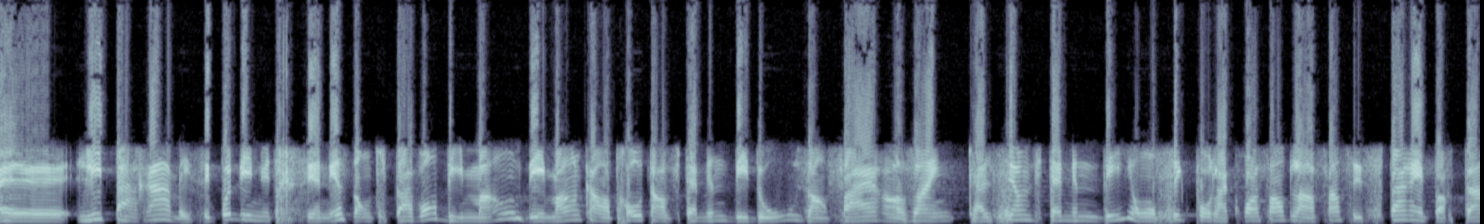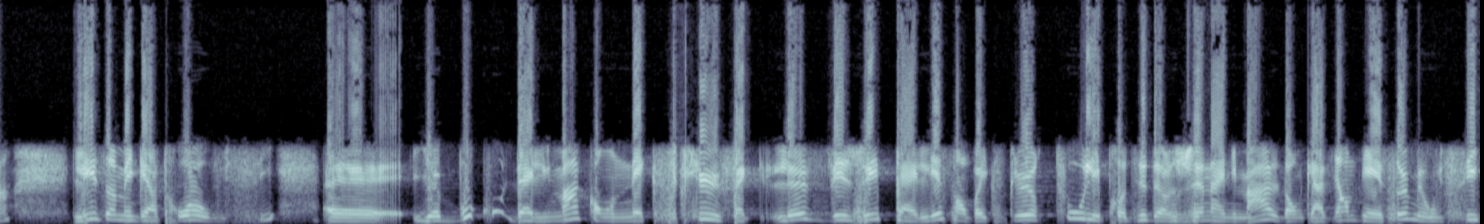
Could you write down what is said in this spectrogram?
Euh, les parents, ben, c'est pas des nutritionnistes, donc il peut avoir des manques, des manques, entre autres, en vitamine B12, en fer, en zinc, calcium, vitamine D. On sait que pour la croissance de l'enfant, c'est super important. Les oméga 3 aussi. Euh, il y a beaucoup d'aliments qu'on exclut. Fait que le végétalisme, on va exclure tous les produits d'origine animale, donc la viande bien sûr, mais aussi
